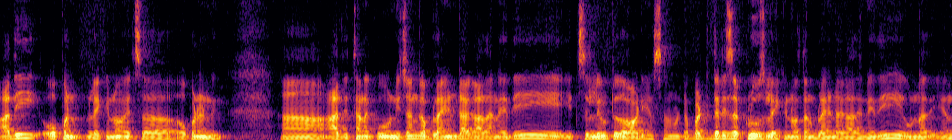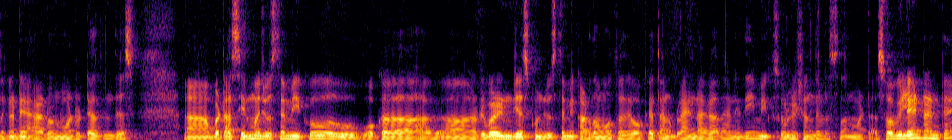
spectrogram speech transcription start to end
అది open like you know it's open ending. అది తనకు నిజంగా బ్లైండా కాదనేది it's leave to the audience అనమాట but there is a clues like you know తను బ్లైండా కాదనేది ఉన్నది. ఎందుకంటే I don't want to tell then this but ఆ సినిమా చూస్తే మీకు ఒక రివైండ్ చేసుకొని చూస్తే మీకు అర్థమవుతుంది. ఓకే తను బ్లైండా కాదనేది మీకు సొల్యూషన్ తెలుస్తుంది అనమాట సో వీళ్ళు ఏంటంటే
